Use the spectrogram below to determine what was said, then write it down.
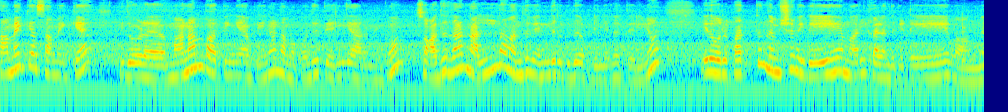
சமைக்க சமைக்க இதோட மனம் பார்த்தீங்க அப்படின்னா நமக்கு வந்து தெரிய ஆரம்பிக்கும். ஸோ அதுதான் நல்லா வந்து வெந்திருக்குது அப்படிங்கிறது தெரியும். இது ஒரு பத்து நிமிஷம் இதே மாதிரி கலந்துக்கிட்டே வாங்க.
